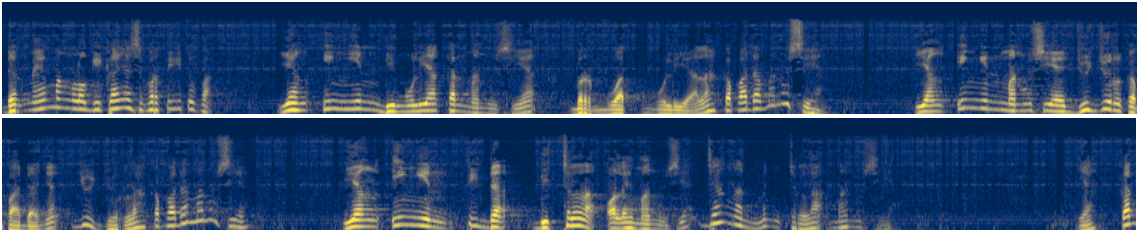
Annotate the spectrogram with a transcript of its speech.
Dan memang logikanya seperti itu, Pak. Yang ingin dimuliakan manusia berbuat mulialah kepada manusia yang ingin manusia jujur kepadanya, jujurlah kepada manusia. Yang ingin tidak dicela oleh manusia, jangan mencela manusia. Ya, kan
